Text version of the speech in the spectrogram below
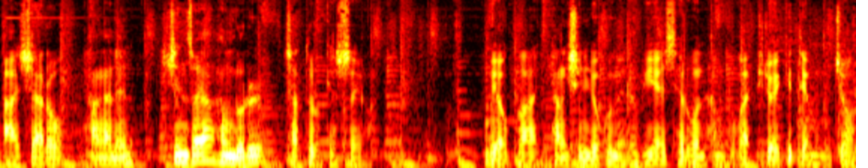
아시아로 향하는 신서양 항로를 찾도록 했어요. 무역과 향신료 구매를 위해 새로운 항로가 필요했기 때문이죠.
